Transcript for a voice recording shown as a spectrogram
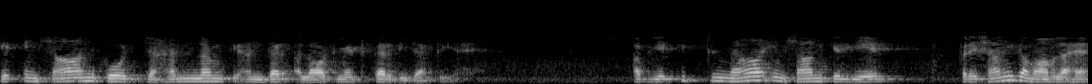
کہ انسان کو جہنم کے اندر الاٹمنٹ کر دی جاتی ہے۔ اب یہ کتنا انسان کے لیے پریشانی کا معاملہ ہے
